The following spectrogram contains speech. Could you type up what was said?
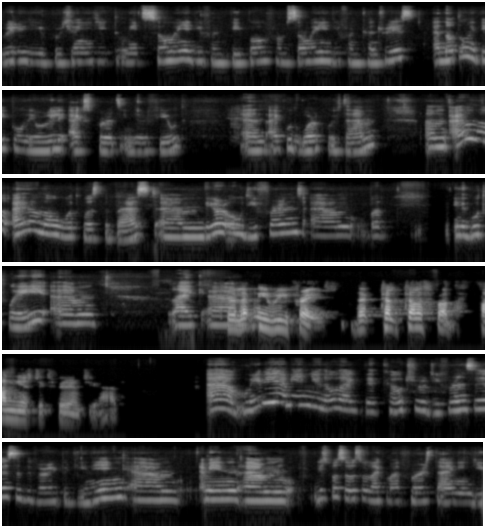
really the opportunity to meet so many different people from so many different countries, and not only people they were really experts in their field, and I could work with them. Um, I don't know. I don't know what was the best. Um, they are all different, um, but in a good way. Um, like. so let um, me rephrase. That, tell tell us about the funniest experience you had. Uh, maybe I mean you know like the cultural differences at the very beginning. Um, I mean um, this was also like my first time in the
